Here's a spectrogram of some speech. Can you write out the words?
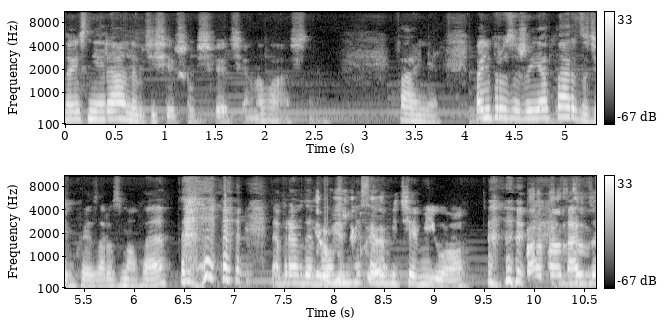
no jest nierealne w dzisiejszym świecie. No właśnie. Fajnie. Panie profesorze, ja bardzo dziękuję za rozmowę. Naprawdę Ja było mi niesamowicie miło. Ba- Bardzo, Bardzo-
